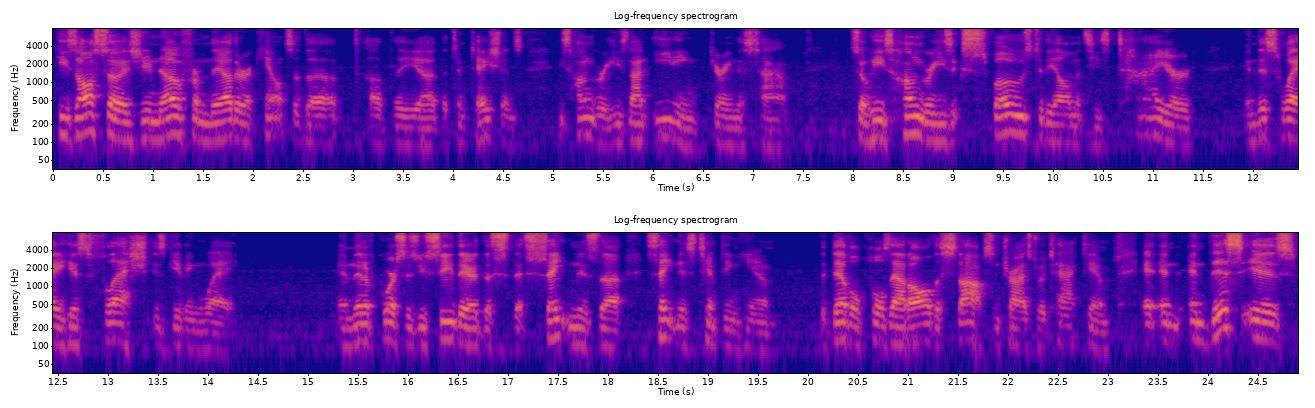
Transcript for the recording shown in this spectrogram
He's also, as you know from the other accounts of the of the uh, the temptations, he's hungry. He's not eating during this time. So he's hungry. He's exposed to the elements. He's tired in this way, his flesh is giving way. And then, of course, as you see there, this that Satan is uh, Satan is tempting him. The devil pulls out all the stops and tries to attack him. And, and and this is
